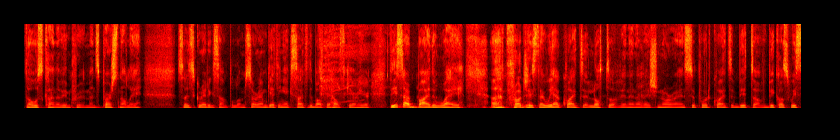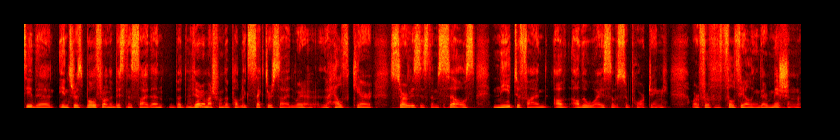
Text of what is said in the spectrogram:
those kind of improvements personally. So it's a great example. I'm sorry, I'm getting excited about the healthcare here. These are, by the way, uh, projects that we have quite a lot of in Innovation Norway and support quite a bit of because we see the interest both from the business side and but very much from the public sector side where the healthcare services themselves need to find other ways of supporting or fulfilling their mission.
